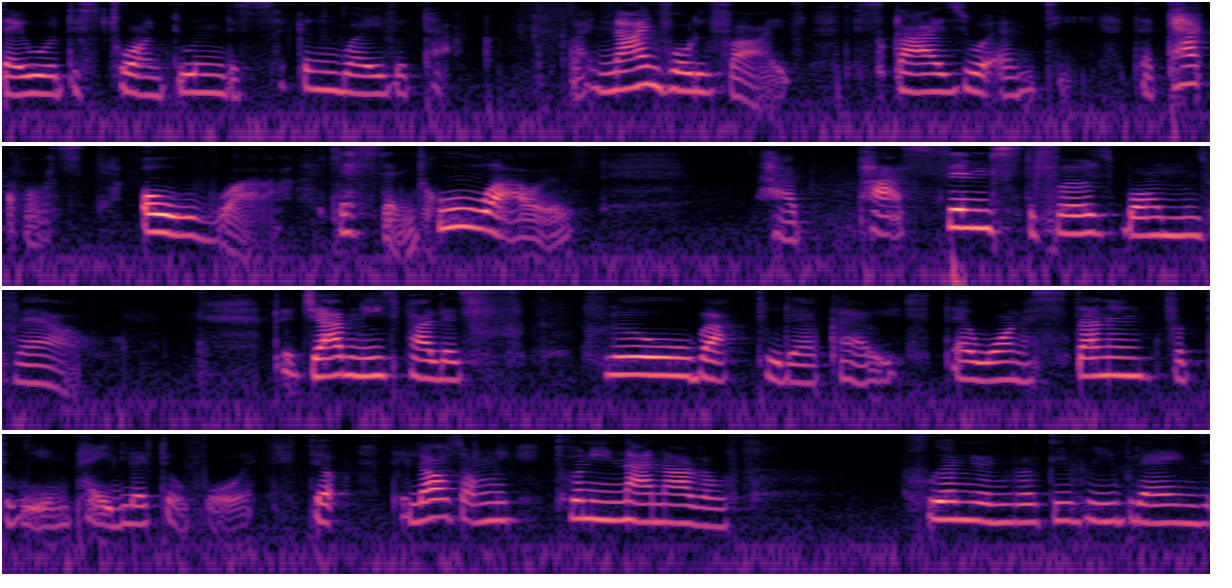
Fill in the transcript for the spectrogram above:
they were destroyed during the second wave attack. By 9.45, the skies were empty. The attack was over. Less than two hours had passed since the first bombs fell. The Japanese pilots flew back to their carriers. They won a stunning victory and paid little for it. They, they lost only 29 out of 353 planes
